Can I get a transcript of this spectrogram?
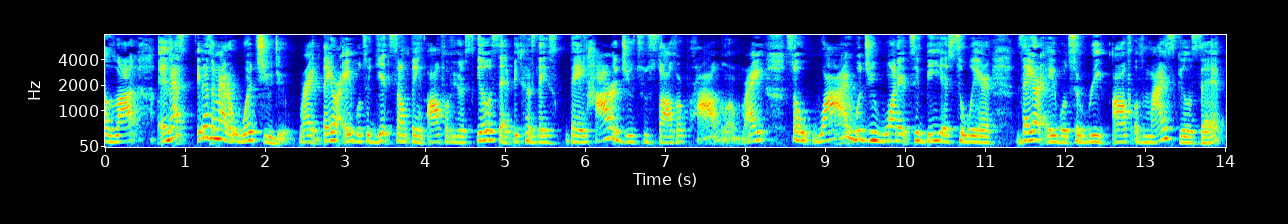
a lot. And that's it doesn't matter what you do right? They are able to get something off of your skill set because they they hired you to solve a problem right? So why would you want it to be as to where they are able to reap off of my skill set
